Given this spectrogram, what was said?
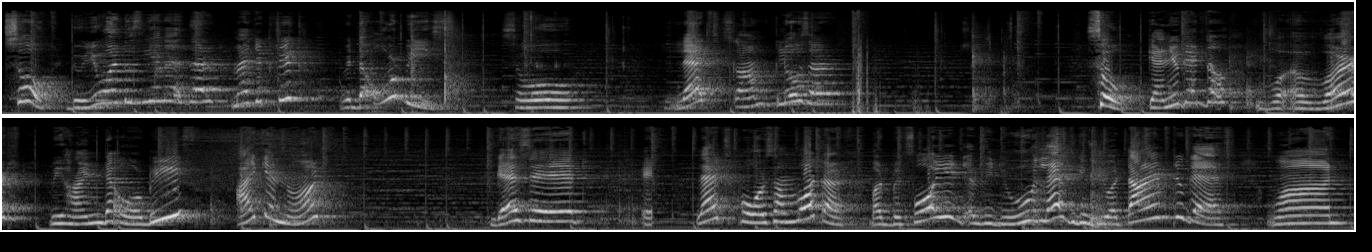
So, do you want to see another magic trick with the Orbeez? So, let's come closer. So, can you get the uh, word behind the Orbeez? I cannot guess it. Let's pour some water. But before we do, let's give you a time to guess. One,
